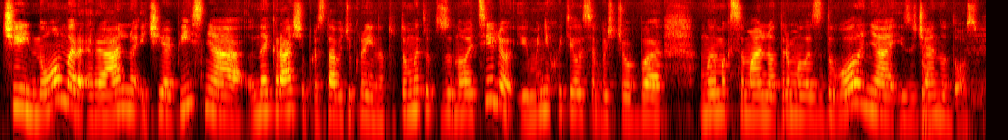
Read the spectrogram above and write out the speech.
Чий номер реально і чия пісня найкраще представить Україну? Тобто ми тут з одною ціллю, і мені хотілося б, щоб ми максимально отримали задоволення і, звичайно, досвід.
